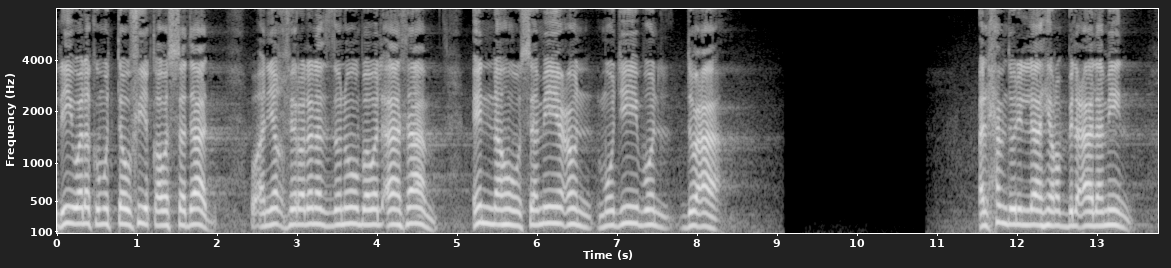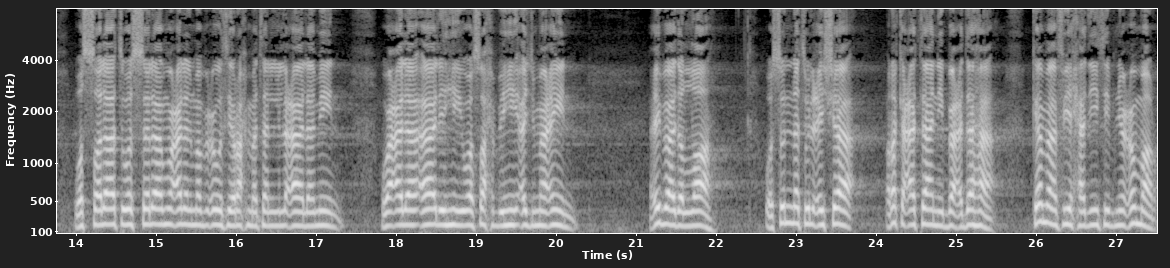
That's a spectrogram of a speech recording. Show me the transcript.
لي ولكم التوفيق والسداد وأن يغفر لنا الذنوب والآثام. إنه سميع مجيب الدعاء. الحمد لله رب العالمين. والصلاة والسلام على المبعوث رحمة للعالمين وعلى آله وصحبه أجمعين. عباد الله وسنة العشاء ركعتان بعدها كما في حديث ابن عمر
